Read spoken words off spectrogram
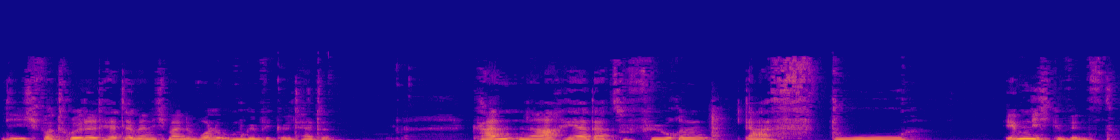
die ich vertrödelt hätte, wenn ich meine Wolle umgewickelt hätte, kann nachher dazu führen, dass du eben nicht gewinnst.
